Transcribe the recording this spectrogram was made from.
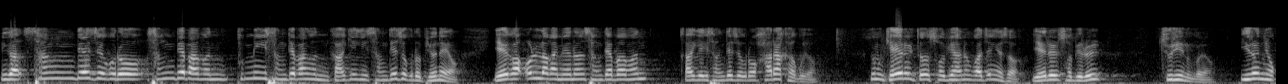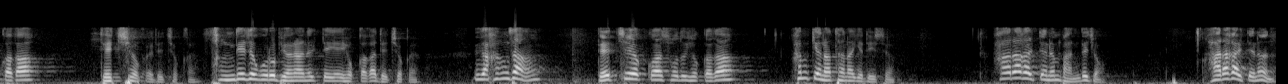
그러니까 상대적으로 상대방은 분명히 상대방은 가격이 상대적으로 변해요. 얘가 올라가면은 상대방은 가격이 상대적으로 하락하고요. 그러면 걔를 더 소비하는 과정에서 얘를 소비를 줄이는 거예요. 이런 효과가 대치 효과예요, 대치 효과. 상대적으로 변하는 때의 효과가 대치 효과예요. 그러니까 항상 대체 효과, 소득 효과가 함께 나타나게 돼 있어요. 하락할 때는 반대죠. 하락할 때는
